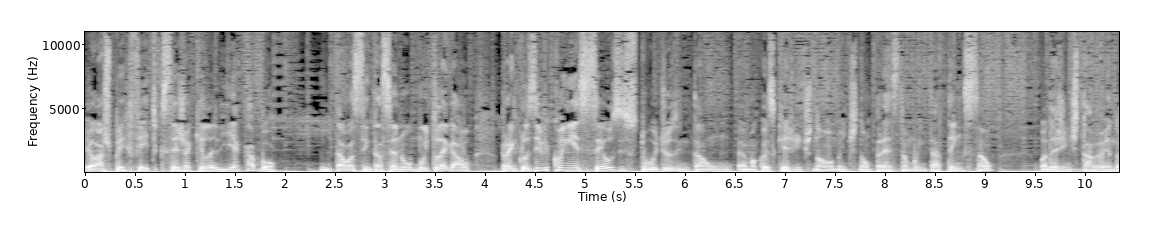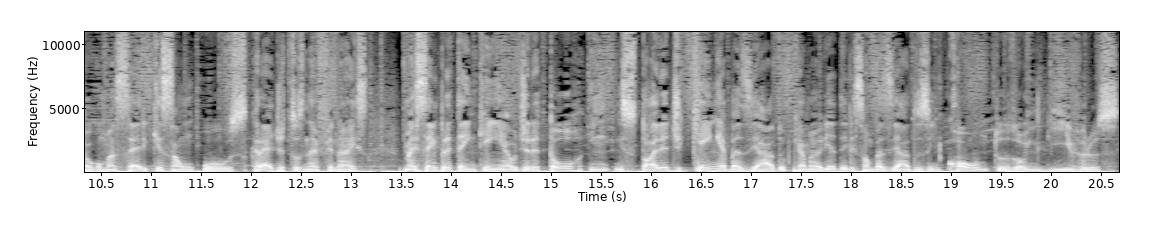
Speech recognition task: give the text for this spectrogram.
eu acho perfeito que seja aquilo ali e acabou. Então, assim, tá sendo muito legal para inclusive conhecer os estúdios. Então, é uma coisa que a gente normalmente não presta muita atenção quando a gente tá vendo alguma série, que são os créditos, né, finais. Mas sempre tem quem é o diretor, em história de quem é baseado, porque a maioria deles são baseados em contos ou em livros.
